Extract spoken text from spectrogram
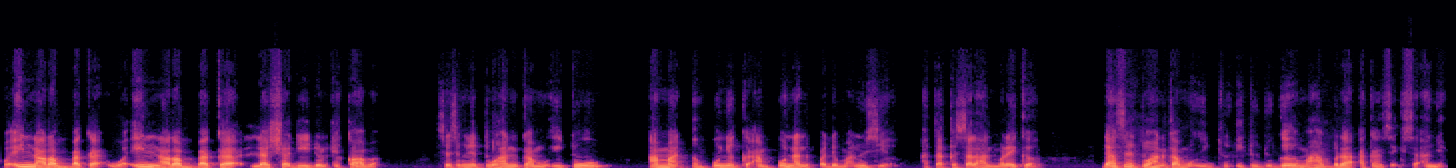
Wa inna rabbaka wa inna rabbaka la syadidul iqaba. Sesungguhnya Tuhan kamu itu amat mempunyai keampunan kepada manusia atas kesalahan mereka. Dan sebenarnya Tuhan kamu itu, itu juga maha berat akan seksaannya.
